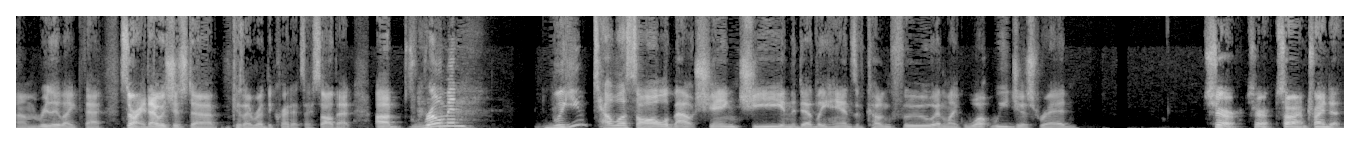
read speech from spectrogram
Um, really like that. Sorry, that was just uh because I read the credits. I saw that. Um, Roman, will you tell us all about Shang Chi and the Deadly Hands of Kung Fu and like what we just read? Sure, sure. Sorry, I'm trying to.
